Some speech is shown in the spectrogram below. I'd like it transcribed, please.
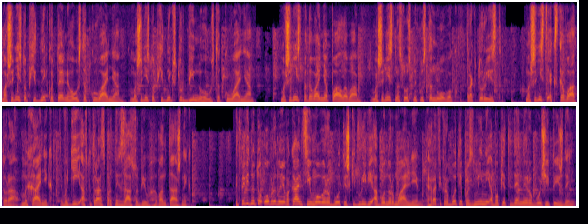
машиніст-обхідник котельного устаткування, машиніст-обхідник з турбінного устаткування, машиніст подавання палива, машиніст насосних установок, тракторист, машиніст екскаватора, механік, водій автотранспортних засобів, вантажник. Відповідно до обраної вакансії умови роботи шкідливі або нормальні. Графік роботи позмінний або п'ятиденний робочий тиждень.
